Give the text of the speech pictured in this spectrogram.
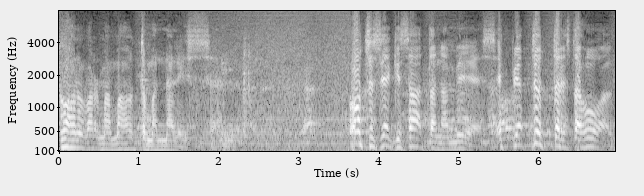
Tuohon on varmaan mahdottoman nälissä. Oot sä sekin saatana mies? Et pidä tyttärestä huolta.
